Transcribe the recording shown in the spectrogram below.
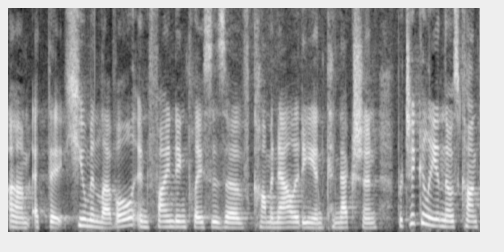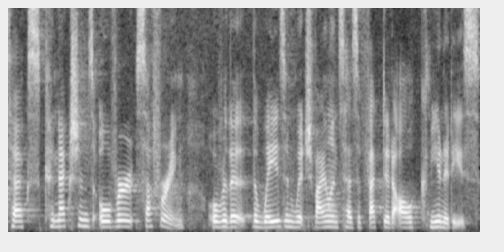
um, at the human level in finding places of commonality and connection, particularly in those contexts, connections over suffering, over the, the ways in which violence has affected all communities.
